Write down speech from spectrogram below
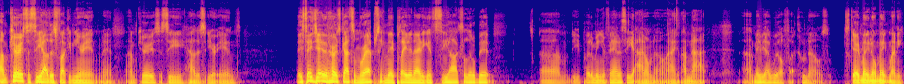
I'm curious to see how this fucking year ends, man. I'm curious to see how this year ends. They say Jalen Hurts got some reps. He may play tonight against the Seahawks a little bit. Um, do you put him in your fantasy? I don't know. I, am not. Uh, maybe I will. Fuck, who knows? Scared money don't make money.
